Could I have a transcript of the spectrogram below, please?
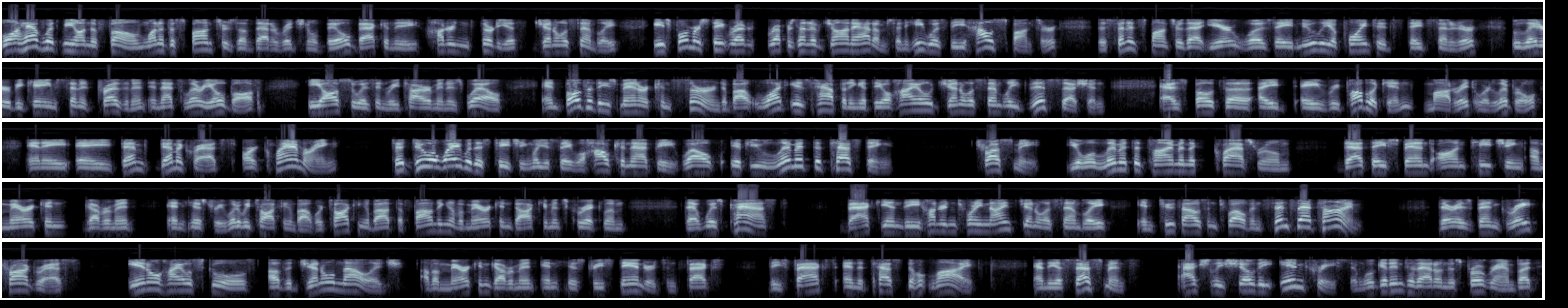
Well, I have with me on the phone one of the sponsors of that original bill back in the 130th General Assembly. He's former State Re- Representative John Adams, and he was the House sponsor. The Senate sponsor that year was a newly appointed state senator who later became Senate president, and that's Larry Obhof. He also is in retirement as well. And both of these men are concerned about what is happening at the Ohio General Assembly this session as both uh, a a Republican, moderate or liberal, and a a dem- Democrats are clamoring to do away with this teaching. Well, you say, well, how can that be? Well, if you limit the testing, trust me, you will limit the time in the classroom that they spend on teaching American government and history. What are we talking about? We're talking about the founding of American documents curriculum that was passed back in the 129th General Assembly in 2012. And since that time, there has been great progress in Ohio schools of the general knowledge of American government and history standards. In fact, these facts and the tests don't lie. And the assessments actually show the increase, and we'll get into that on this program. But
